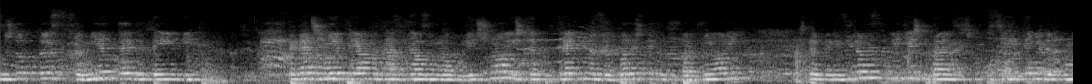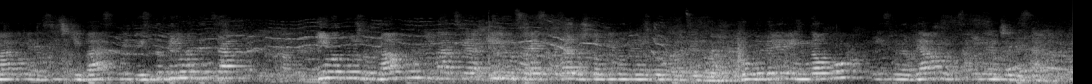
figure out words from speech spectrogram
защото той самият е дете и витър. Така че ние приемаме тази кауза много лично и ще подкрепим за бъдеще като партньори. Ще организираме събития, ще правим всичко по силите ни да помагаме на всички вас, които искат да имат деца, имат нужда от малко мотивация или от средства, защото имат нужда от процедура. Благодаря ви много и се надявам да стигнем чудеса.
